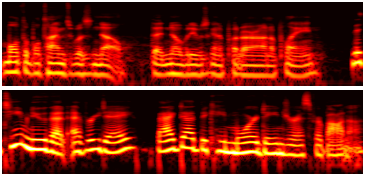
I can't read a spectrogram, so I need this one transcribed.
multiple times was no, that nobody was going to put her on a plane. The team knew that every day, Baghdad became more dangerous for Bana.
